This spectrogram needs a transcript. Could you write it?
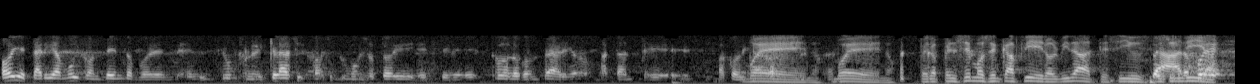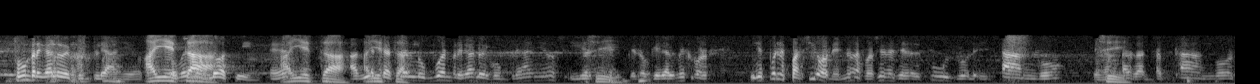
hoy estaría muy contento por el, el triunfo en el clásico, así como yo estoy este, todo lo contrario, bastante bajoneado. Bueno, bueno, pero pensemos en Cafiero, olvídate, sí, Claro, un día. fue, fue un regalo de cumpleaños. Ahí está, así, ¿eh? ahí está, Había ahí que está. hacerle un buen regalo de cumpleaños y Sí. creo que era el mejor. Y después las pasiones, ¿no? Las pasiones era el fútbol, el tango, le Sí. cantar tangos.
